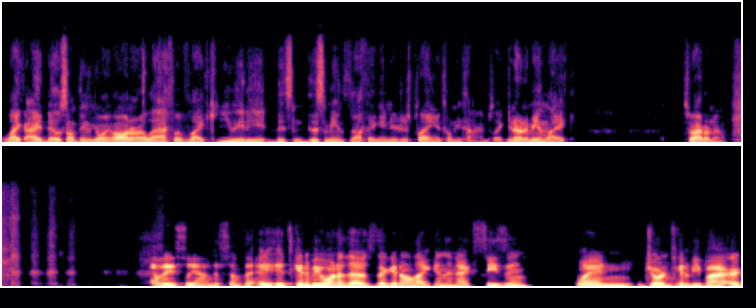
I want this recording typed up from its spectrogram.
like I know something's going on or a laugh of like you idiot this this means nothing and you're just playing it 20 times like you know what I mean like so I don't know. Obviously onto something. It's going to be one of those they're going to like in the next season when Jordan's going to be by or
